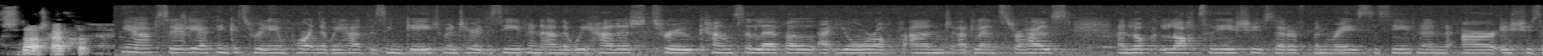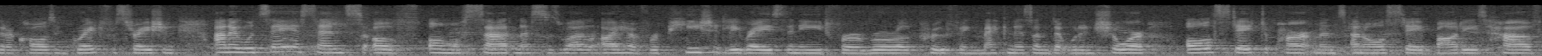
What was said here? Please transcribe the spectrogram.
It's- not happening. Yeah, absolutely. I think it's really important that we had this engagement here this evening and that we had it through council level at Europe and at Leinster House. And look, lots of the issues that have been raised this evening are issues that are causing great frustration and I would say a sense of almost sadness as well. I have repeatedly raised the need for a rural proofing mechanism that would ensure all state departments and all state bodies have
